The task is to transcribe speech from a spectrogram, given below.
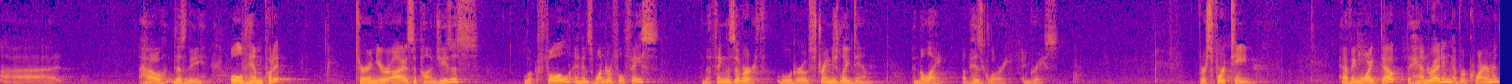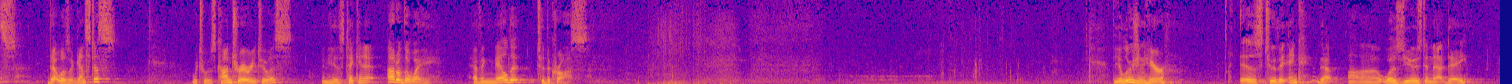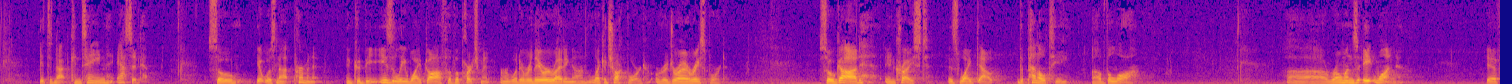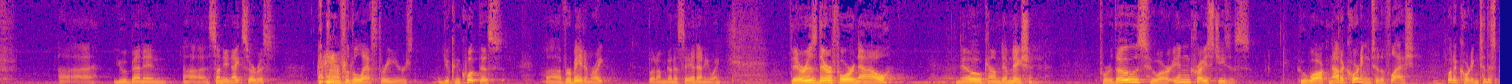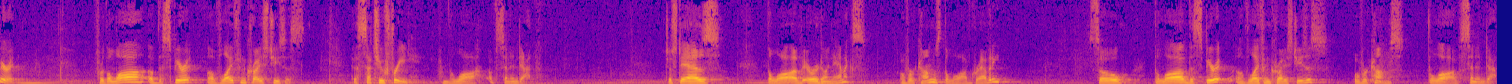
Uh, how does the old hymn put it? Turn your eyes upon Jesus, look full in his wonderful face, and the things of earth will grow strangely dim in the light of his glory and grace. Verse 14 Having wiped out the handwriting of requirements that was against us, which was contrary to us, and he has taken it out of the way having nailed it to the cross. The allusion here is to the ink that uh, was used in that day. It did not contain acid, so it was not permanent and could be easily wiped off of a parchment or whatever they were writing on, like a chalkboard or a dry erase board. So God, in Christ, has wiped out the penalty of the law. Uh, Romans 8 1. If uh, you have been in uh, Sunday night service for the last three years, you can quote this uh, verbatim, right? But I'm going to say it anyway. There is therefore now no condemnation for those who are in Christ Jesus, who walk not according to the flesh but according to the Spirit. For the law of the Spirit of life in Christ Jesus has set you free from the law of sin and death. Just as the law of aerodynamics overcomes the law of gravity, so the law of the Spirit of life in Christ Jesus overcomes the law of sin and death.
